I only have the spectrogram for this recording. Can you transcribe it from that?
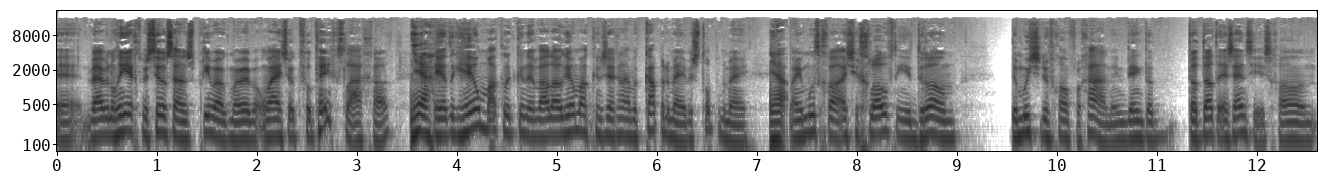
we hebben nog niet echt bij stilstaan, dat is prima ook. Maar we hebben onwijs ook veel tegenslagen gehad. ja, En je had ook heel makkelijk kunnen, we hadden ook heel makkelijk kunnen zeggen, nou, we kappen ermee, we stoppen ermee. Ja. Maar je moet gewoon, als je gelooft in je droom, dan moet je er gewoon voor gaan. En ik denk dat dat, dat de essentie is. Gewoon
